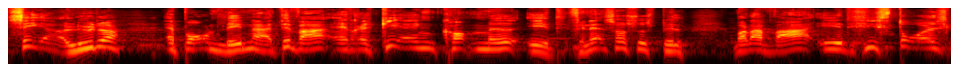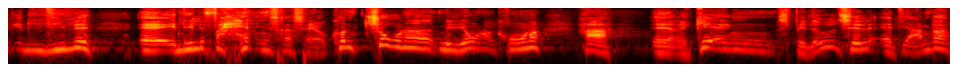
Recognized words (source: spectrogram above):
seere og lyttere, af Borgen Lindner, det var, at regeringen kom med et finansårsudspil, hvor der var et historisk lille, øh, en lille forhandlingsreserve. Kun 200 millioner kroner har øh, regeringen spillet ud til, at de andre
